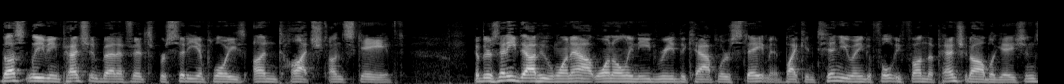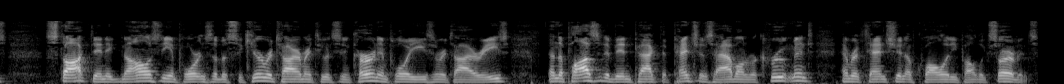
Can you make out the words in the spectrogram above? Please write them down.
thus leaving pension benefits for city employees untouched, unscathed. If there's any doubt who won out, one only need read the CalPERS' statement. By continuing to fully fund the pension obligations, Stockton acknowledged the importance of a secure retirement to its current employees and retirees and the positive impact that pensions have on recruitment and retention of quality public servants.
